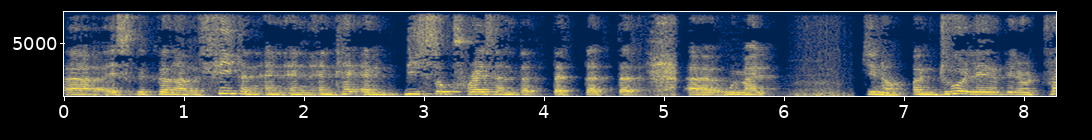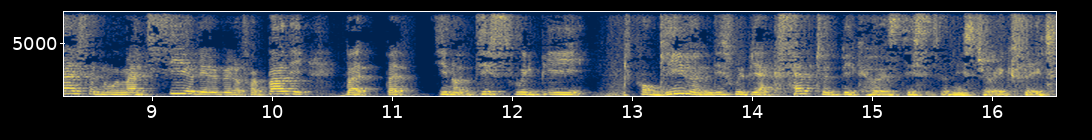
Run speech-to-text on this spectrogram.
uh, is going to have a feet and and and and, and be so present that that that that uh, we might you know, undo a little bit of dress and we might see a little bit of her body, but, but, you know, this will be forgiven, this will be accepted because this is an hysteric fit.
